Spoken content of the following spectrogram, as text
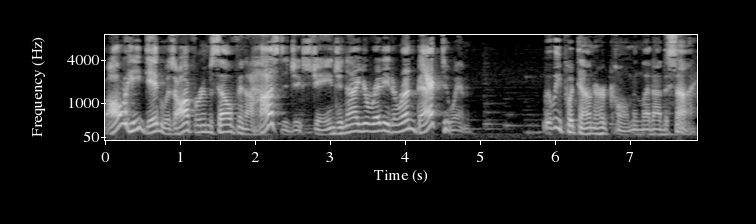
All he did was offer himself in a hostage exchange, and now you're ready to run back to him. Lily put down her comb and let out a sigh.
